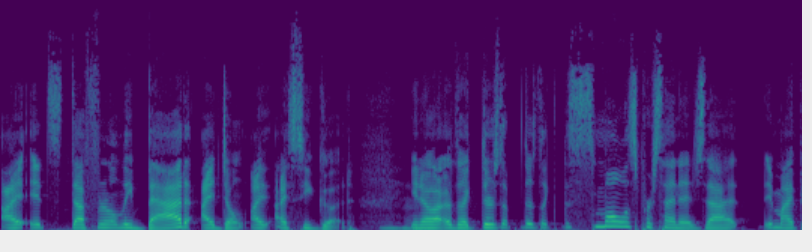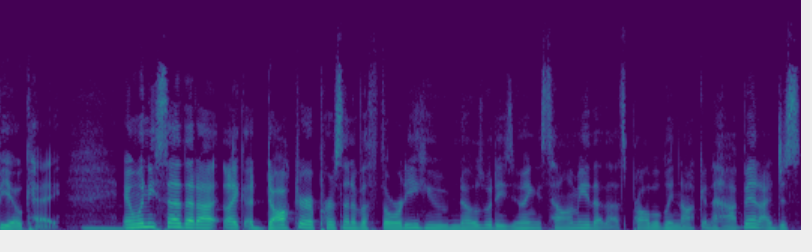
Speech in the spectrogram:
I it's definitely bad, I don't I, I see good. You mm-hmm. know, I- like there's a there's like the smallest percentage that it might be okay. Mm-hmm. And when he said that, I, like a doctor, a person of authority who knows what he's doing, is telling me that that's probably not going to happen, I just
